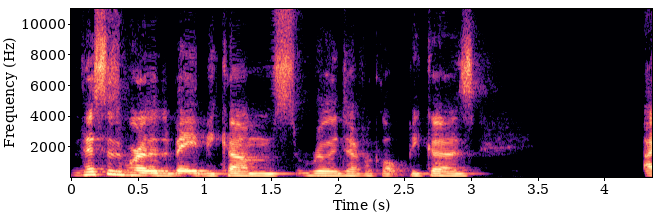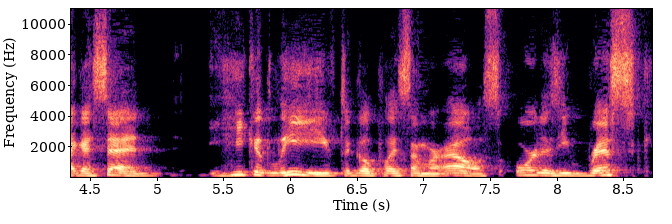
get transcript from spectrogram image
this is where the debate becomes really difficult because, like I said, he could leave to go play somewhere else, or does he risk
